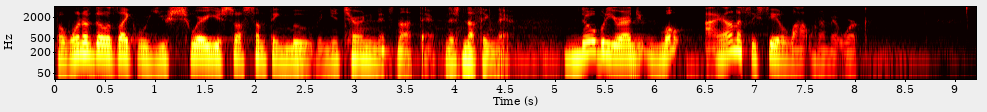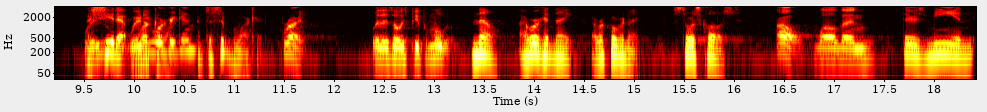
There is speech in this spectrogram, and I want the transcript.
but one of those like where you swear you saw something move and you turn and it's not there. And there's nothing there. Nobody around you. Mo- I honestly see it a lot when I'm at work. Where I see you- it at where do you work again? At the supermarket. Right. Where there's always people moving. No, I work at night. I work overnight. Store's closed. Oh, well then There's me and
